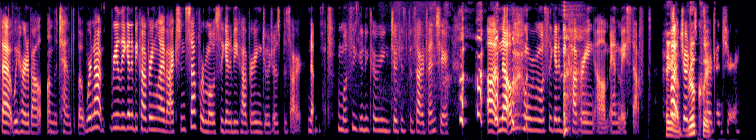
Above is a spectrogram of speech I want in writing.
that we heard about on the 10th, but we're not really going to be covering live action stuff. We're mostly going to be covering JoJo's Bizarre. No, we're mostly going to be covering JoJo's Bizarre Adventure. uh, no, we're mostly going to be covering um, anime stuff. Hang but on, JoJo's real Bizarre quick. Adventure.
